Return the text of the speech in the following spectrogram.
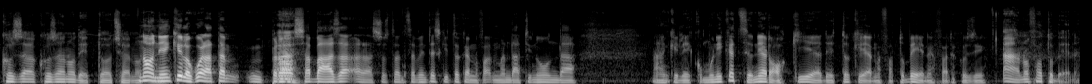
cosa, cosa hanno detto? Cioè, non- No, neanche io l'ho guardata, però Ah. Sabasa ha sostanzialmente scritto che hanno fa- mandato in onda anche le comunicazioni a Rocchi e ha detto che hanno fatto bene a fare così. Ah, hanno fatto bene.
